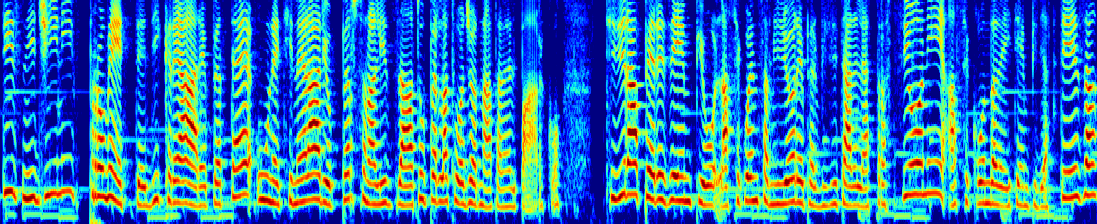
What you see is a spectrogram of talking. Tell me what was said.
Disney Genie promette di creare per te un itinerario personalizzato per la tua giornata nel parco. Ti dirà per esempio la sequenza migliore per visitare le attrazioni a seconda dei tempi di attesa,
